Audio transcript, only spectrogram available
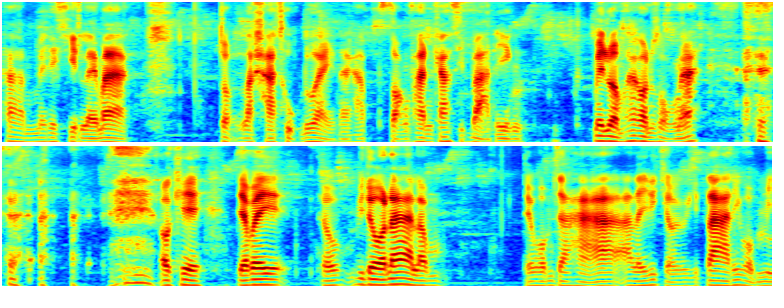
ถ้าไม่ได้คิดอะไรมากตัวราคาถูกด้วยนะครับ 2,090 บาทเอง ไม่รวมค่าขนส่งนะ โอเค เดี๋ยวไป เดี๋ยววิดีโอหน้าเรา เดี๋ยวผมจะหาอะไรที่เกี่ยวกับกีตาร์ที่ผมมี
